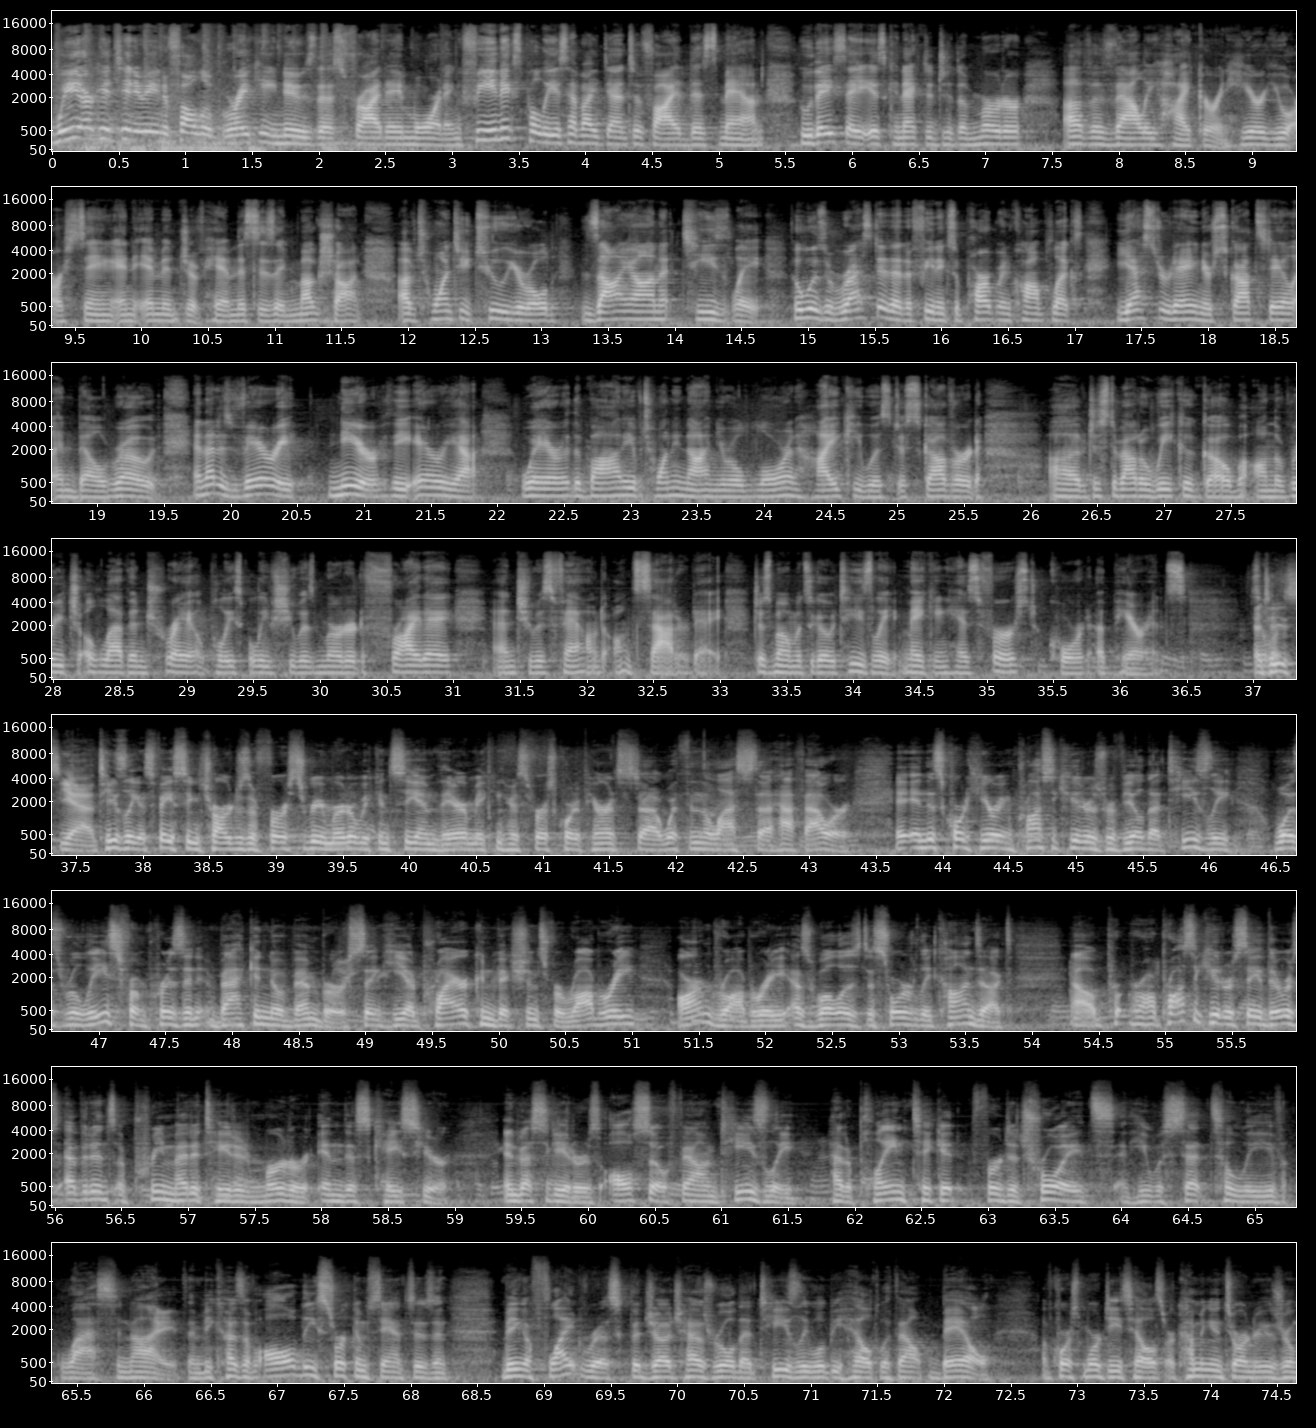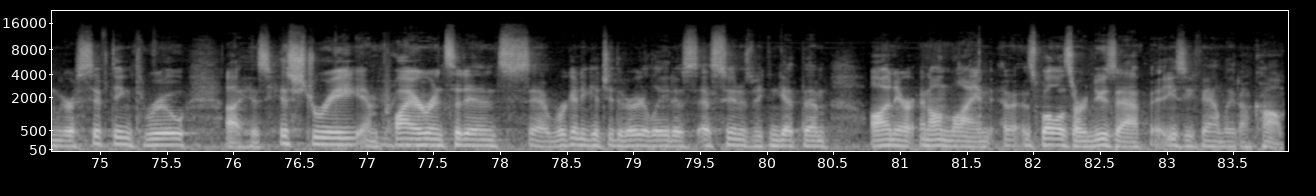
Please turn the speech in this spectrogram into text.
We are continuing to follow breaking news this Friday morning. Phoenix police have identified this man who they say is connected to the murder of a valley hiker. And here you are seeing an image of him. This is a mugshot of 22 year old Zion Teasley, who was arrested at a Phoenix apartment complex yesterday near Scottsdale and Bell Road. And that is very near the area where the body of 29 year old Lauren Heike was discovered uh, just about a week ago on the Reach 11 trail. Police believe she was murdered Friday and she was found on Saturday. Just moments ago, Teasley making his first court appearance. And Teasley, yeah, Teasley is facing charges of first degree murder. We can see him there making his first court appearance uh, within the last uh, half hour. In this court hearing, prosecutors revealed that Teasley was released from prison back in November, saying he had prior convictions for robbery, armed robbery, as well as disorderly conduct. Now, pr prosecutors say there was evidence of premeditated murder in this case here. Investigators also found Teasley had a plane ticket for Detroit and he was set to leave last night. And because of all these circumstances and being a flight risk, the judge has ruled that Teasley will be held without bail. Of course, more details are coming into our newsroom. We are sifting through uh, his history and prior incidents. Uh, we're going to get you the very latest as soon as we can get them on air and online, as well as our news app at azfamily.com.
